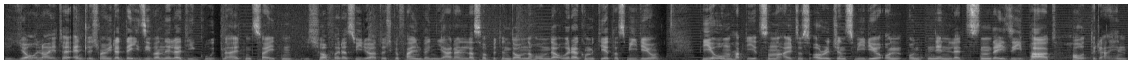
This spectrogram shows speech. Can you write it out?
Yo Leute, endlich mal wieder Daisy Vanilla, die guten alten Zeiten. Ich hoffe, das Video hat euch gefallen. Wenn ja, dann lasst doch bitte einen Daumen nach oben da oder kommentiert das Video. Hier oben habt ihr jetzt noch ein altes Origins Video und unten den letzten Daisy Part. Haut rein!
